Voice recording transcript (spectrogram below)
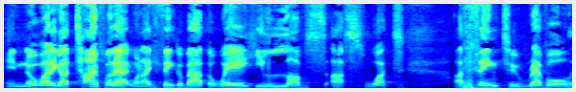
Ain't nobody got time for that when I think about the way he loves us. What a thing to revel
